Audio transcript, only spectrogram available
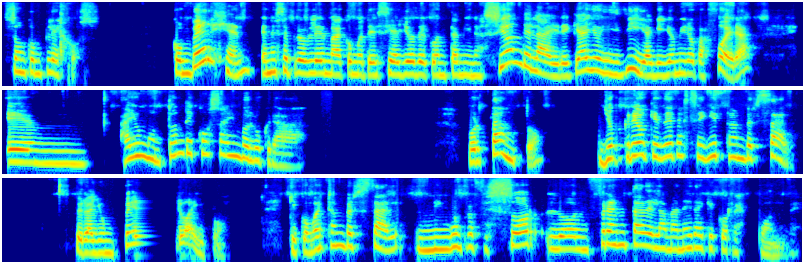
son complejos. Convergen en ese problema, como te decía yo, de contaminación del aire que hay hoy día, que yo miro para afuera, em, hay un montón de cosas involucradas. Por tanto, yo creo que debe seguir transversal, pero hay un pero ahí, que como es transversal, ningún profesor lo enfrenta de la manera que corresponde.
